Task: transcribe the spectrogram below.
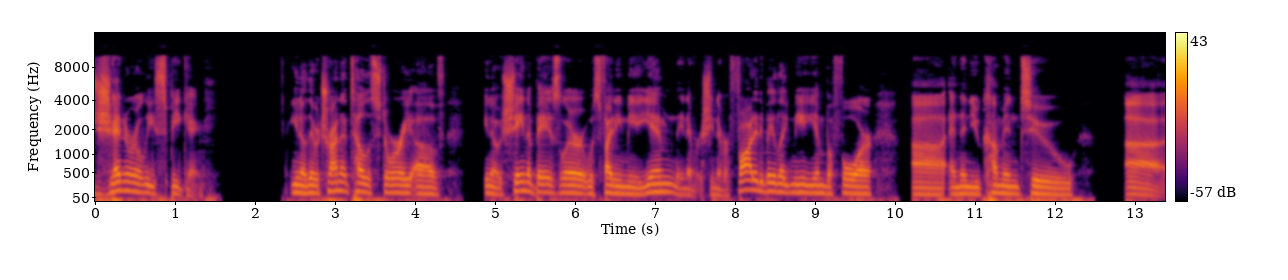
Generally speaking, you know, they were trying to tell the story of, you know, Shayna Baszler was fighting Mia Yim. They never, she never fought anybody like Mia Yim before. Uh, and then you come into, uh,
